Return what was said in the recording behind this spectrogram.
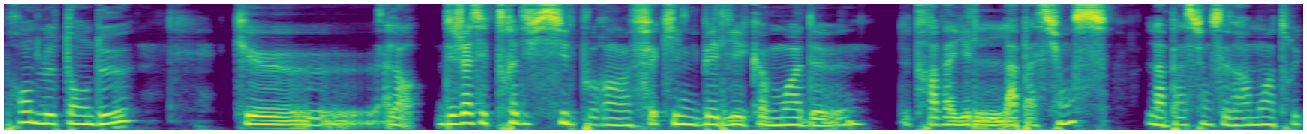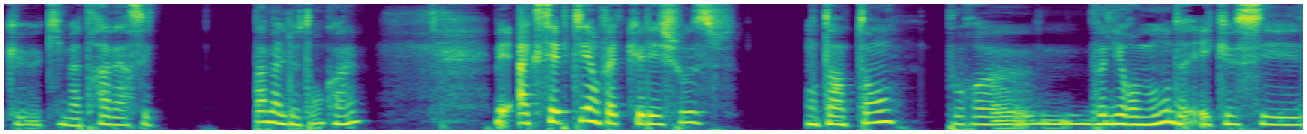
prendre le temps d'eux, que... Alors déjà c'est très difficile pour un fucking bélier comme moi de, de travailler la patience. L'impatience est vraiment un truc euh, qui m'a traversé pas mal de temps quand même. Mais accepter en fait que les choses ont un temps pour euh, venir au monde et que c'est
